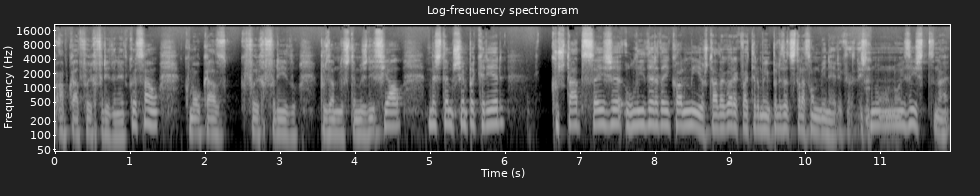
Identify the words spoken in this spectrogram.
há bocado foi referida na educação, como é o caso que foi referido, por exemplo, no sistema judicial, mas estamos sempre a querer que o Estado seja o líder da economia. O Estado agora é que vai ter uma empresa de extração de minério. Isto não, não existe, não é?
